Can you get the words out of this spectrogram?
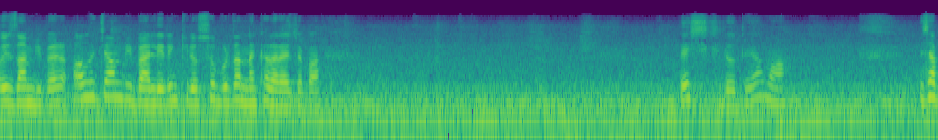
O yüzden biber alacağım. Biberlerin kilosu burada ne kadar acaba? 5 kilo diyor ama mesela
